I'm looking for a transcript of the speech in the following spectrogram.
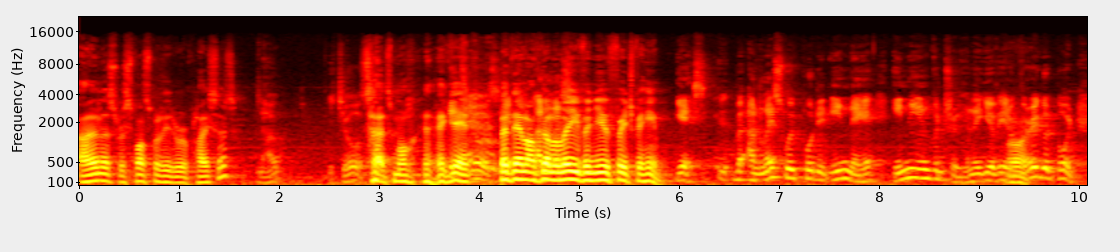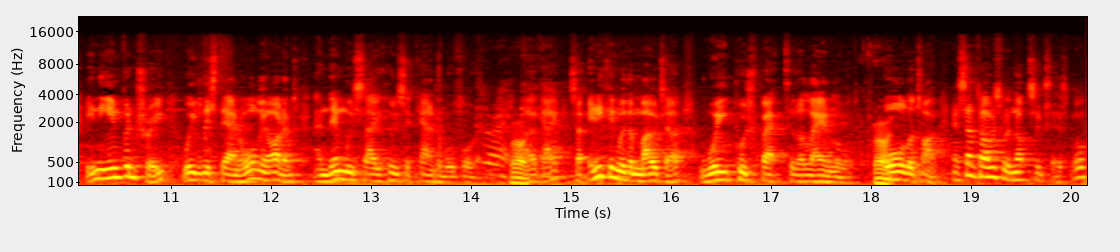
owner's responsibility to replace it? no, it's yours. So it's more again. yours, but yeah. then I've got to leave a new fridge for him. Yes, but unless we put it in there in the inventory, and you've hit a very good point. In the inventory, we list down all the items, and then we say who's accountable for it. Correct. Right. Okay, so anything with a motor, we push back to the landlord Right. all the time. And sometimes we're not successful.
